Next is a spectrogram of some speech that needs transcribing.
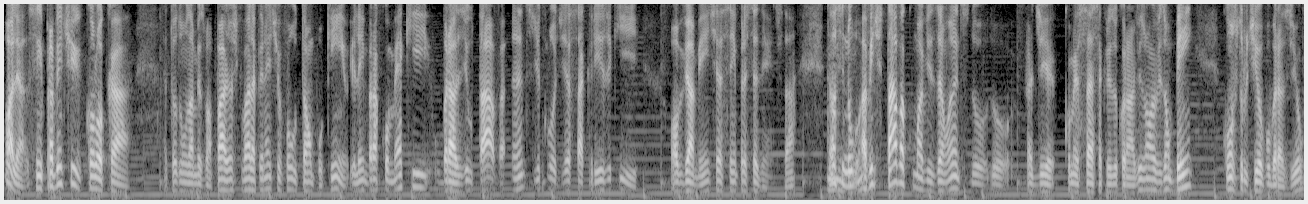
Olha, assim, para a gente colocar é, todo mundo na mesma página, acho que vale a pena a gente voltar um pouquinho e lembrar como é que o Brasil estava antes de eclodir essa crise que, obviamente, é sem precedentes, tá? Então, assim, no, a gente estava com uma visão antes do, do, de começar essa crise do coronavírus, uma visão bem construtiva para o Brasil,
